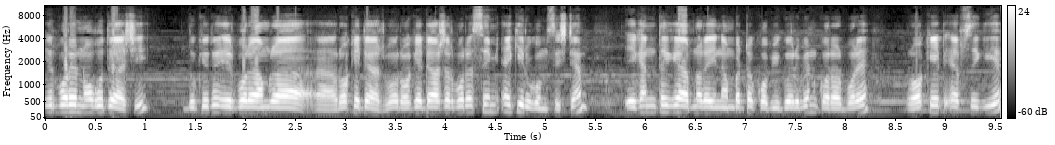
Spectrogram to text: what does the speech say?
এরপরে নগদে আসি। দুঃখিত, এরপরে আমরা রকেটে আসব। রকেটে আসার পরে সেম একই রকম সিস্টেম এখান থেকে আপনারা এই নাম্বারটা কপি করবেন। করার পরে রকেট অ্যাপসে গিয়ে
